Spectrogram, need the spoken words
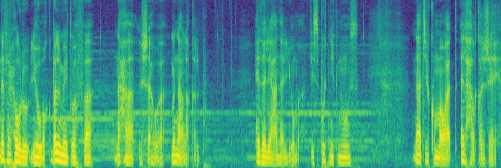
نفرحوا له اللي هو قبل ما يتوفى نحى الشهوة من على قلبه. هذا اللي عنا اليوم في Sputnik News. نعطيكم موعد الحلقة الجاية.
